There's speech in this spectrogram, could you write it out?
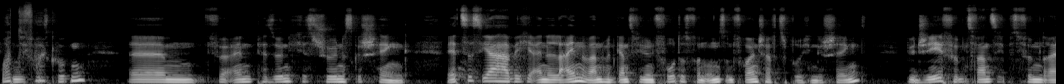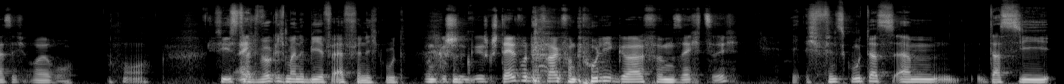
What Muss ich kurz gucken. Ähm, für ein persönliches schönes Geschenk. Letztes Jahr habe ich ihr eine Leinwand mit ganz vielen Fotos von uns und Freundschaftssprüchen geschenkt. Budget 25 bis 35 Euro. Oh. Sie ist halt wirklich meine BFF, finde ich gut. Und ges- gestellt wurde die Frage von Pullygirl65. Ich finde es gut, dass, ähm, dass sie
